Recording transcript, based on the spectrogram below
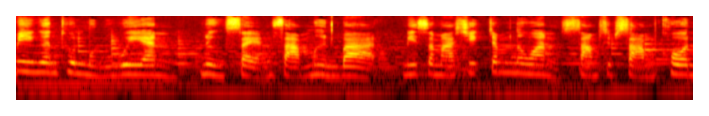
มีเงินทุนหมุนเวียน 130,000 บาท มีสมาชิกจำนวน 33 คน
